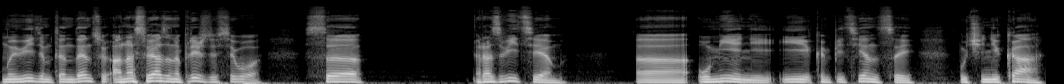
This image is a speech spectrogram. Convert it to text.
мы видим тенденцию, она связана прежде всего с развитием э, умений и компетенций ученика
